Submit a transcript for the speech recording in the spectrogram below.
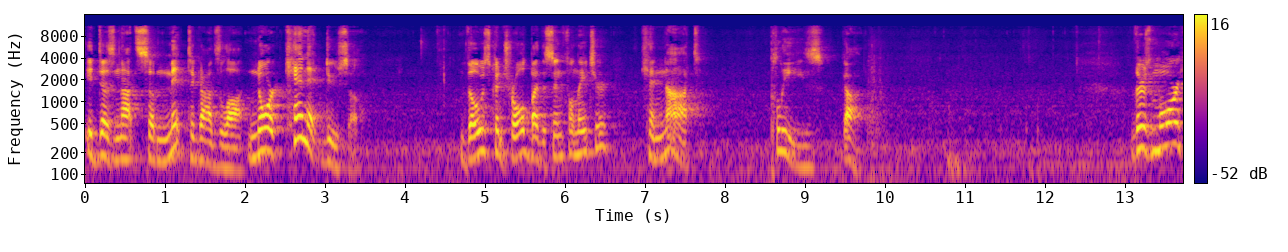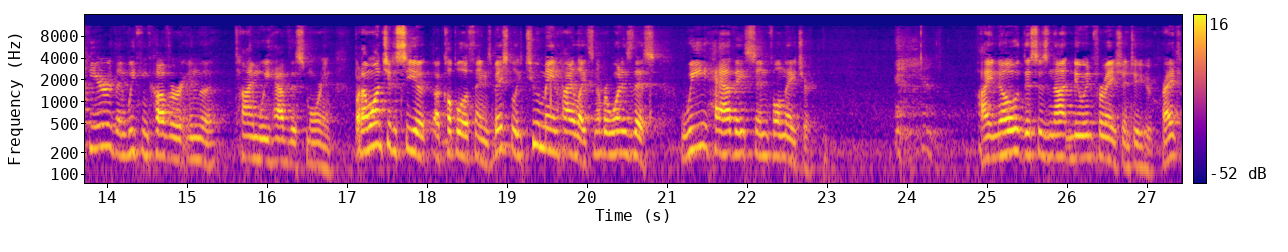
It does not submit to God's law, nor can it do so those controlled by the sinful nature cannot please God. There's more here than we can cover in the time we have this morning. But I want you to see a, a, couple of things. Basically, two main highlights. Number one is this we have a sinful nature. I know this is not new information to you, right?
